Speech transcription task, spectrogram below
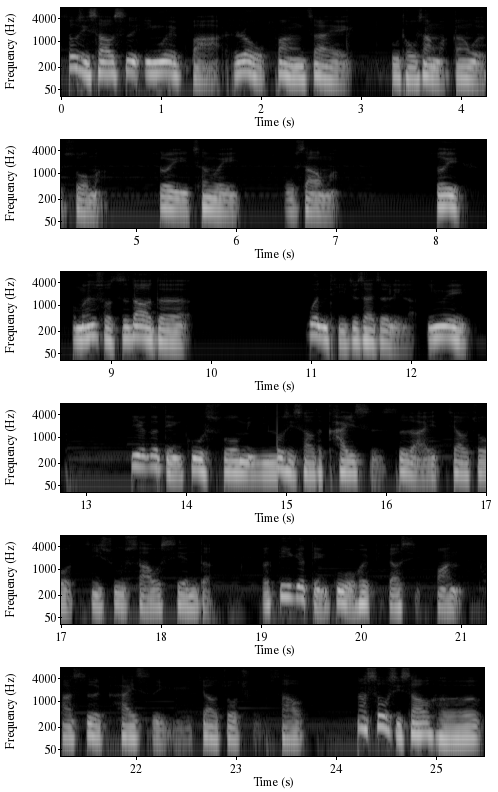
寿喜烧是因为把肉放在猪头上嘛，刚刚我有说嘛，所以称为厨烧嘛，所以。我们所知道的问题就在这里了，因为第二个典故说明寿喜烧的开始是来叫做鸡素烧先的，而第一个典故我会比较喜欢，它是开始于叫做楚烧。那寿喜烧和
